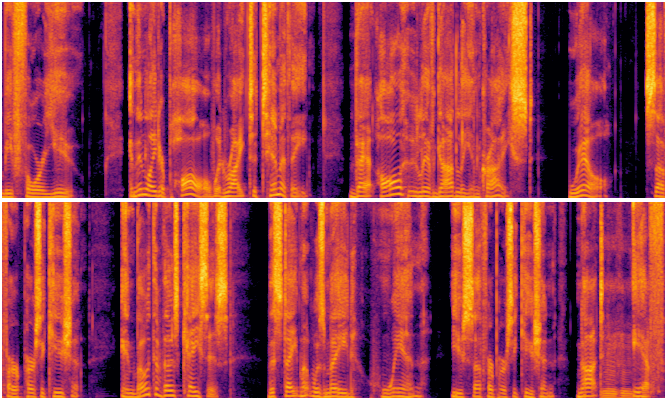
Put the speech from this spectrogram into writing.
before you. And then later, Paul would write to Timothy that all who live godly in Christ will suffer persecution. In both of those cases, the statement was made when you suffer persecution, not mm-hmm. if.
